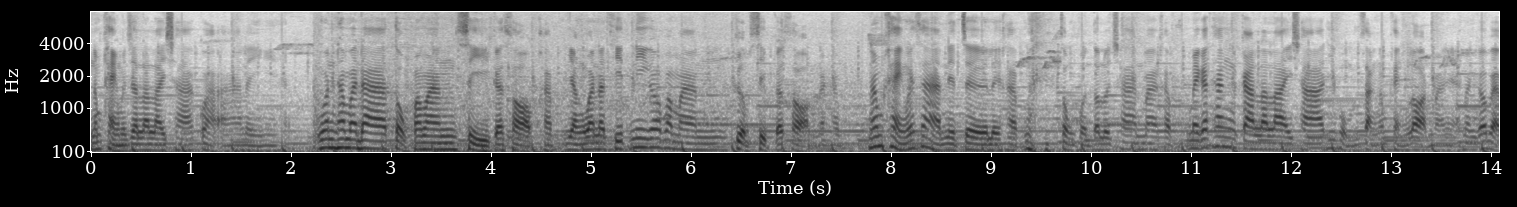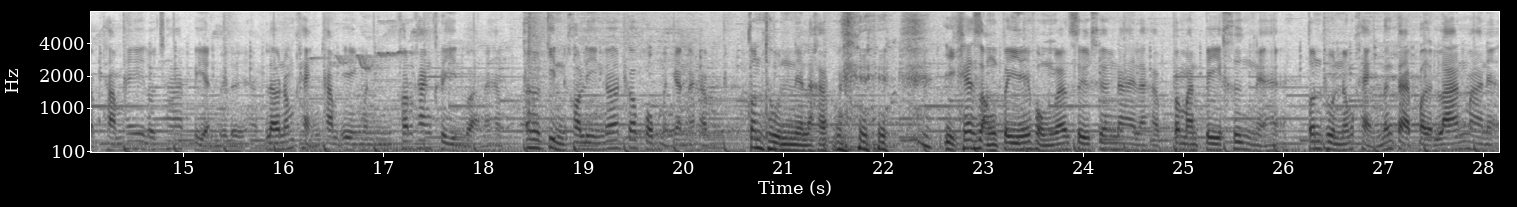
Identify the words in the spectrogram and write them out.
น้ำแข็งมันจะละลายช้ากว่าอะไรอย่างเงี้ยครับ วันธรรมดาตกประมาณ 4 กระสอบครับ อย่างวันอาทิตย์นี่ก็ประมาณเกือบ 10 กระสอบนะครับน้ำแข็งไม่สะอาดเนี่ยเจอเลยครับ ส่งผลต่อรสชาติมากครับแม้กระทั่งการละลายช้าที่ผมสั่งน้ำแข็งหลอดมาเนี่ยมันก็แบบทำให้รสชาติเปลี่ยนไปเลยครับแล้วน้ำแข็งทำเองมันค่อนข้างคลีนกว่านะครับเออกลิ่นคอรีนก็ก็พบเหมือนกันนะครับ ต้นทุนเนี่ยแหละครับ อีกแค่ 2 ปีนี้ผมก็ซื้อเครื่องได้แล้วครับประมาณปีครึ่งเนี่ยฮะต้นทุนน้ำแข็งตั้งแต่เปิดร้านมาเนี่ย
